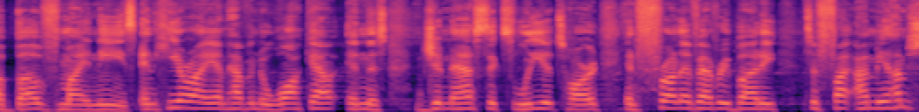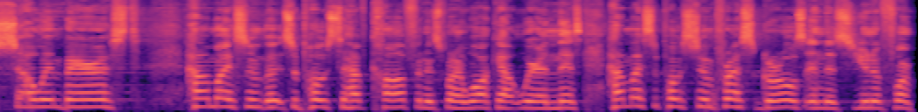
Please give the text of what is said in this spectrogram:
above my knees. And here I am having to walk out in this gymnastics leotard in front of everybody to fight. I mean, I'm so embarrassed. How am I uh, supposed to have confidence when I walk out wearing this? How am I supposed to impress girls in this uniform,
